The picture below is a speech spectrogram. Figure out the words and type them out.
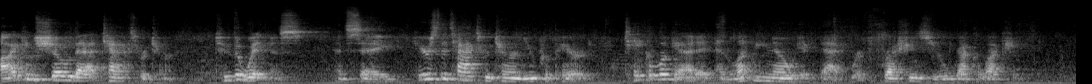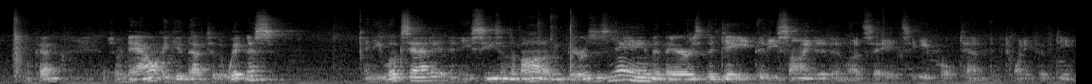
I can show that tax return to the witness and say, here's the tax return you prepared. Take a look at it and let me know if that refreshes your recollection. Okay? So now I give that to the witness, and he looks at it, and he sees in the bottom, there's his name, and there's the date that he signed it, and let's say it's April 10th of 2015.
